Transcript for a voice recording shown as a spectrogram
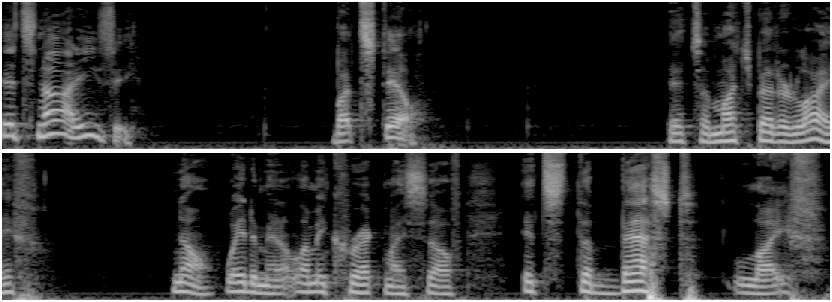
It's not easy. But still, it's a much better life. No, wait a minute, let me correct myself. It's the best life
